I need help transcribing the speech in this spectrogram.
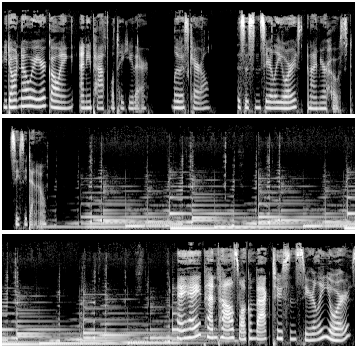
If you don't know where you're going, any path will take you there. Lewis Carroll. This is Sincerely Yours, and I'm your host, Cece Deno. Hey, hey, pen pals, welcome back to Sincerely Yours.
